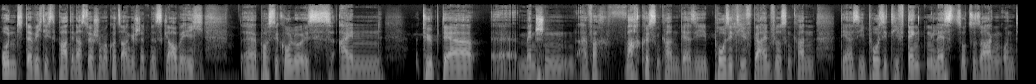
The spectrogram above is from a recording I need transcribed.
Und der wichtigste Part, den hast du ja schon mal kurz angeschnitten, ist, glaube ich, äh, Postecolo ist ein Typ, der äh, Menschen einfach wachküssen kann, der sie positiv beeinflussen kann, der sie positiv denken lässt sozusagen und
